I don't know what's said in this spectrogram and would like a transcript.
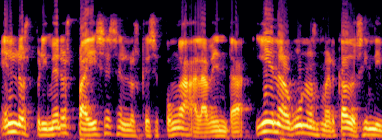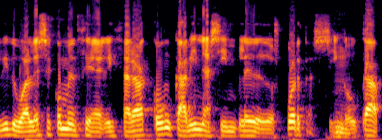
en los primeros países en los que se ponga a la venta y en algunos mercados individuales se comercializará con cabina simple de dos puertas, single cab.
